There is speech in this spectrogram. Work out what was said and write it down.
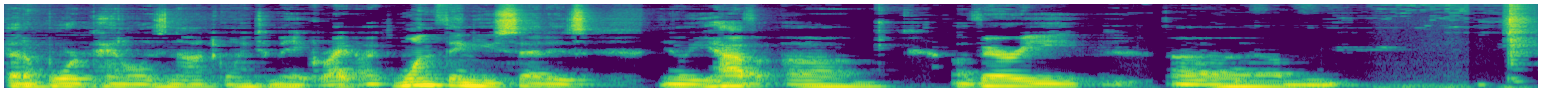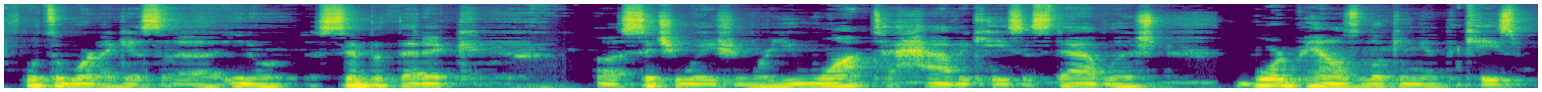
that a board panel is not going to make. Right. Like one thing you said is you know you have um, a very um, what's the word? I guess uh, you know sympathetic uh, situation where you want to have a case established. Board panels looking at the case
